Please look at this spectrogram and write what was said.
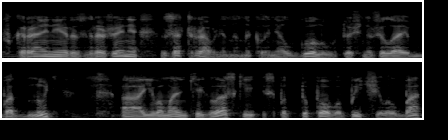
в крайнее раздражение, затравленно наклонял голову, точно желая боднуть, а его маленькие глазки из-под тупого бычьего лба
